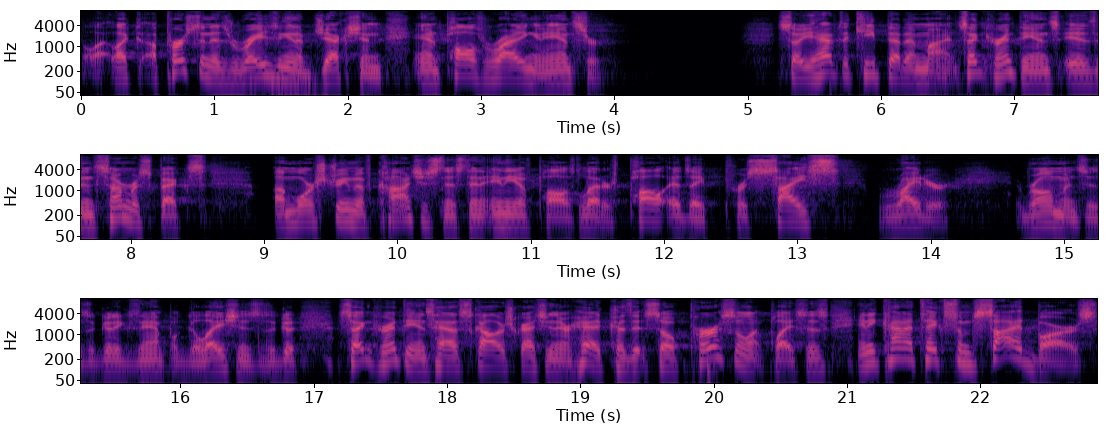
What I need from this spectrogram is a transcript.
like a person is raising an objection and Paul's writing an answer. So you have to keep that in mind. Second Corinthians is, in some respects, a more stream of consciousness than any of Paul's letters. Paul is a precise writer. Romans is a good example. Galatians is a good. Second Corinthians has scholars scratching their head because it's so personal at places, and he kind of takes some sidebars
